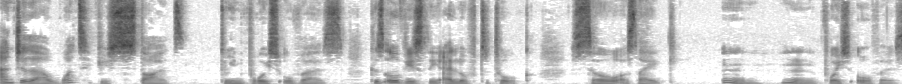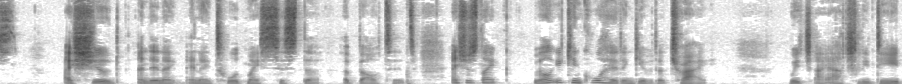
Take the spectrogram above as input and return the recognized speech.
Angela, what if you start doing voiceovers? Because obviously I love to talk. So I was like, hmm, hmm, voiceovers. I should. And then I and I told my sister about it. And she's like, Well, you can go ahead and give it a try. Which I actually did.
